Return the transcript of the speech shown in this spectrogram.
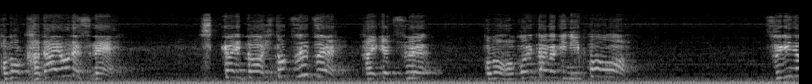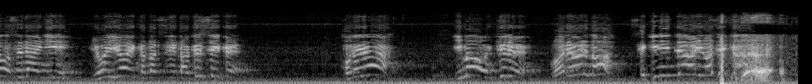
この課題をですねしっかりと一つずつ解決する。この誇り高き日本を次の世代により良い形で託していく。これが今を生きる我々の責任ではありませんか。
